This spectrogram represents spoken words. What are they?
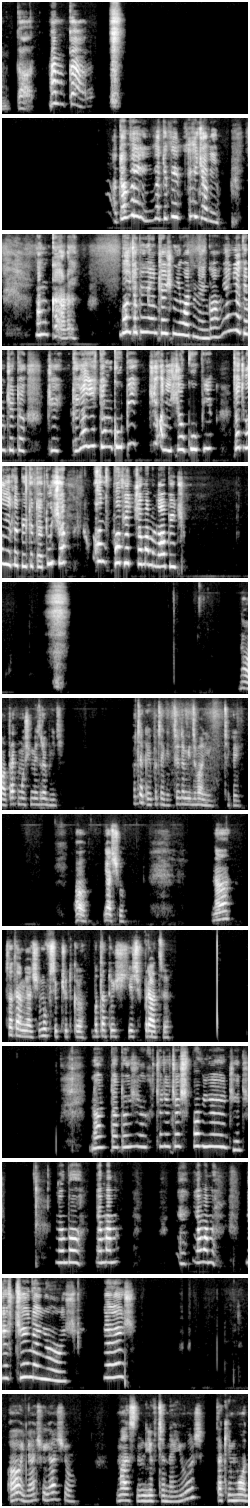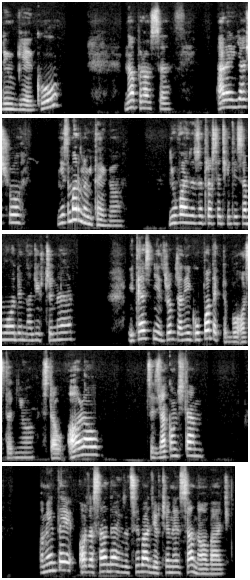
Mam karę. Mam karę. A to wy, wy, wy, wy widzowie. Mam karę. Bo zrobiłem coś nieładnego. Ja nie wiem, czy to, czy to ja jestem głupi, czy oni są głupi. Zadzwonię lepiej do tatusia. On powie, co mam robić. No, tak musimy zrobić. Poczekaj, poczekaj, ktoś do mnie dzwoni. Czekaj. O, Jasiu. No, co tam, Jasiu? Mów szybciutko, bo tatuś jest w pracy. No, tatuś, chcę ci coś powiedzieć. No bo ja mam... Ja mam dziewczynę już. Wiesz? O, Jasiu, Jasiu. Masz dziewczynę już? W takim młodym wieku? No proszę. Ale Jasiu, nie zmarnuj tego. Nie uważasz, że troszeczkę ty za młody na dziewczynę? I też nie zrób żadnych głupotek, to było ostatnio z tą Olą, czy z jakąś tam. Pamiętaj o zasadach, że trzeba dziewczyny szanować.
